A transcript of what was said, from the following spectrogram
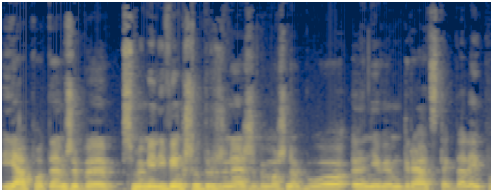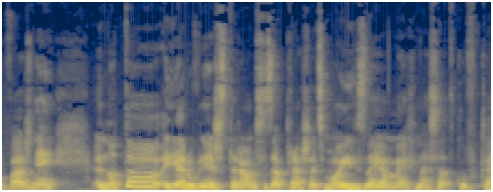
I ja potem, żebyśmy mieli większą drużynę, żeby można było, e, nie wiem, grać tak dalej poważniej, no to ja również starałam się zapraszać moich znajomych na siatkówkę.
